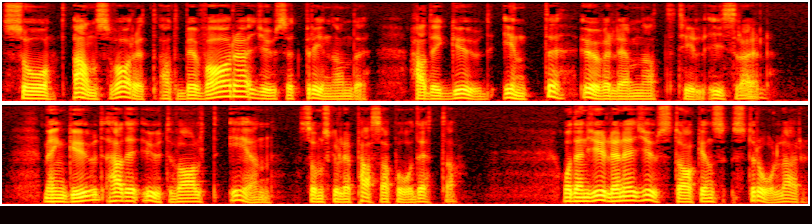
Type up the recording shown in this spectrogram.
Så ansvaret att bevara ljuset brinnande hade Gud inte överlämnat till Israel. Men Gud hade utvalt en som skulle passa på detta. Och den gyllene ljusstakens strålar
